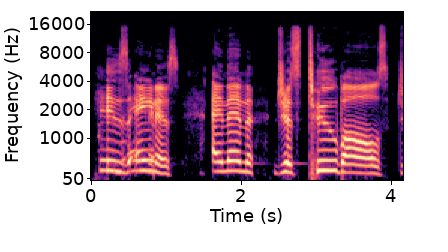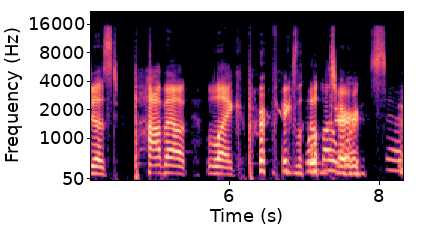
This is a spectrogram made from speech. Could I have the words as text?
his anus. And then just two balls just pop out like perfect little turds Yeah.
